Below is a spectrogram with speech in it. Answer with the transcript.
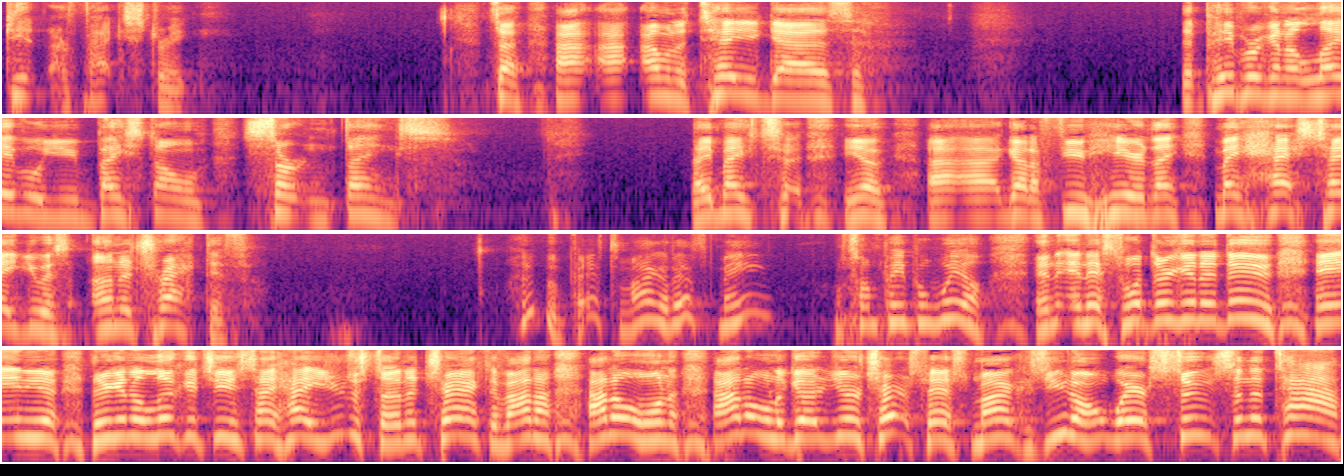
get our facts straight. So I, I, I want to tell you guys, that people are going to label you based on certain things. They may, you know, I, I, got a few here. They may hashtag you as unattractive. Ooh, Pastor Michael, that's me. Well, some people will, and, and that's what they're going to do. And, and, you know, they're going to look at you and say, "Hey, you're just unattractive. I don't, I don't want to, I don't want to go to your church, Pastor Michael, because you don't wear suits and a tie.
